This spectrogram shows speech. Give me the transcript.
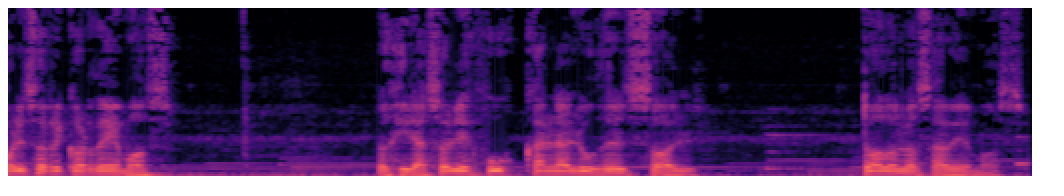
Por eso recordemos, los girasoles buscan la luz del sol, todos lo sabemos.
